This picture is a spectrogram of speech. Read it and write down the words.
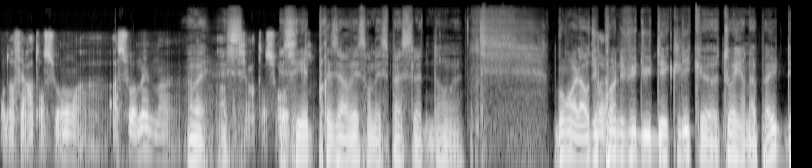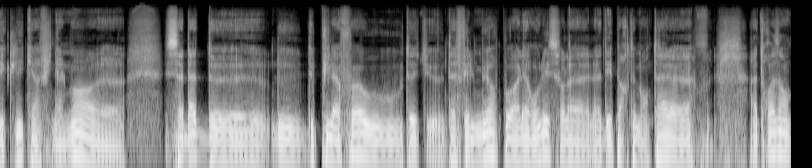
on doit faire attention à, soi-même. Hein. Ouais, faire attention essayer de préserver son espace là-dedans. Ouais. Bon, alors du point de vue du déclic, euh, toi, il n'y en a pas eu de déclic hein, finalement. Euh, ça date de, depuis la fois où tu as, fait le mur pour aller rouler sur la, départementale euh, à trois ans.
